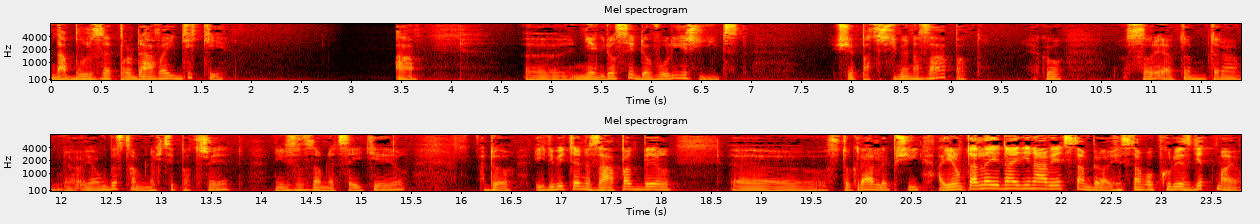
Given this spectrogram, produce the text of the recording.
na burze prodávají děti. A e, někdo si dovolí říct, že patříme na západ. Jako, sorry, já tam teda, já, já vůbec tam nechci patřit, nikdy jsem se tam necítil. A do, i kdyby ten západ byl e, stokrát lepší, a jenom tahle jedna jediná věc tam byla, že se tam obchoduje s dětma, jo.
